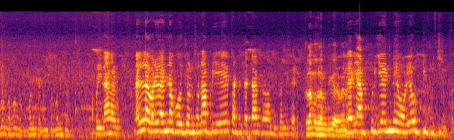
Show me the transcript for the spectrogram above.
போடுங்க போடுங்க பொறிக்கட்டும் பொறிக்கட்டும் அப்படி நாங்கள் நல்ல வடிவா எண்ணெய் போச்சோன்னு சொன்னா அப்படியே தட்டு தட்டா கிளம்பி கிளம்பி சரி கிளம்பு கிளம்பி வேணும் இல்லாட்டி அப்படியே எண்ணெயோடய ஒட்டி பிடிச்சிருக்கும்.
